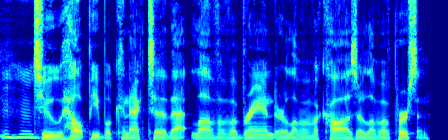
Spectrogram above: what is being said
Mm-hmm. to help people connect to that love of a brand or love of a cause or love of a person.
